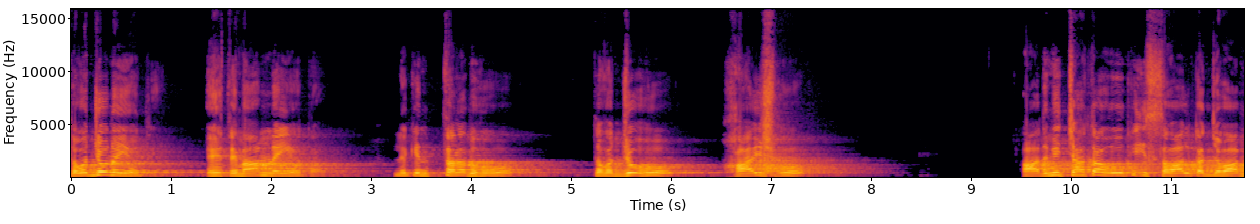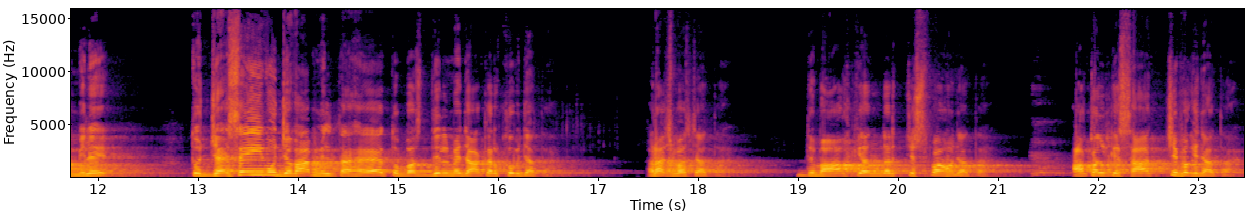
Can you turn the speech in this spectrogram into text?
توجہ نہیں ہوتی، اہتمام نہیں ہوتا۔ لیکن طلب ہو، توجہ ہو خواہش ہو، آدمی چاہتا ہو کہ اس سوال کا جواب ملے، تو جیسے ہی وہ جواب ملتا ہے، تو بس دل میں جا کر کھب جاتا ہے، رچ بس جاتا ہے، دماغ کے اندر چسپاں ہو جاتا ہے، عقل کے ساتھ چپک جاتا ہے۔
